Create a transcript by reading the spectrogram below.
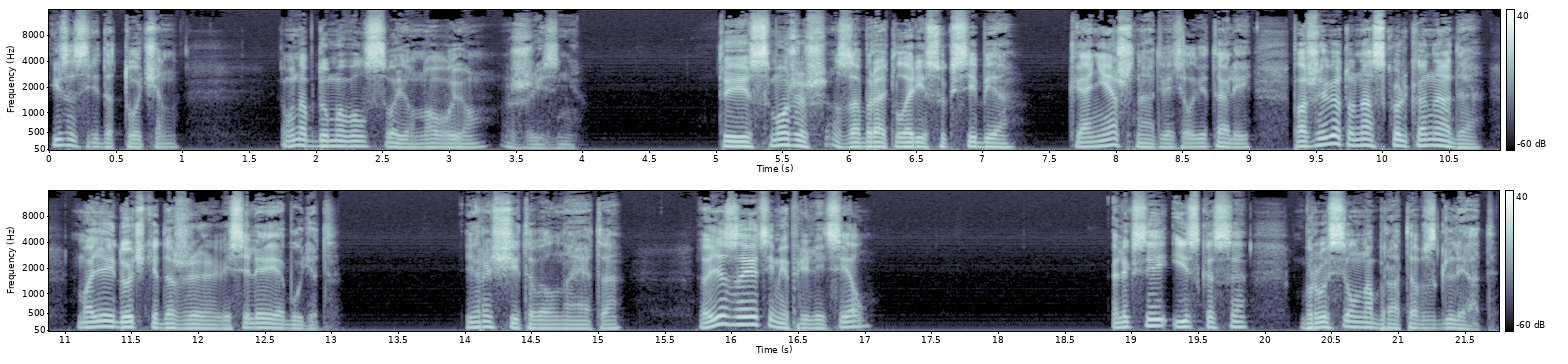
и сосредоточен. Он обдумывал свою новую жизнь. «Ты сможешь забрать Ларису к себе?» «Конечно», — ответил Виталий. «Поживет у нас сколько надо. Моей дочке даже веселее будет». И рассчитывал на это. А я за этими прилетел. Алексей искоса бросил на брата взгляд.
